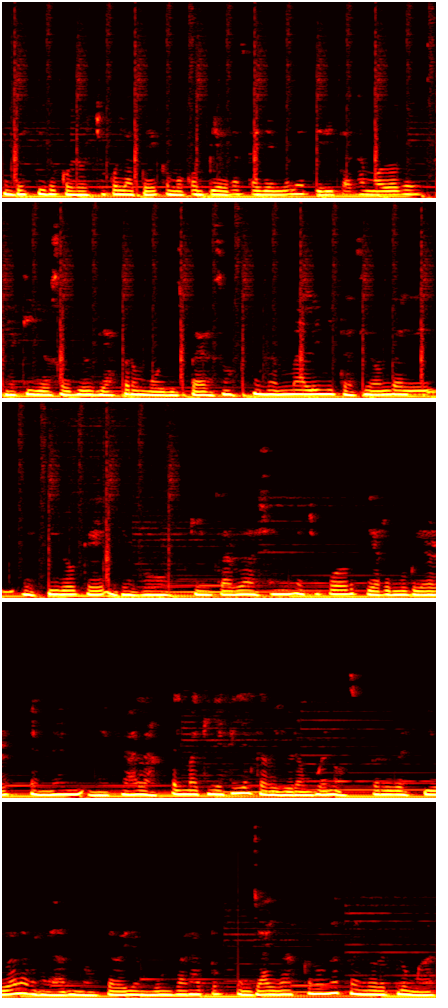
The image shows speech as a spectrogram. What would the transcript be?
Un vestido color chocolate como con piedras cayéndole a tiritas a modo de flequillos o lluvia, pero muy disperso. Una mala imitación del vestido que llevó Kim Kardashian hecho por Thierry Mugler en el Met Gala. El maquillaje y el cabello eran buenos, pero el vestido a la verdad no, se veía muy barato. En Jaina, con un atuendo de plumas,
